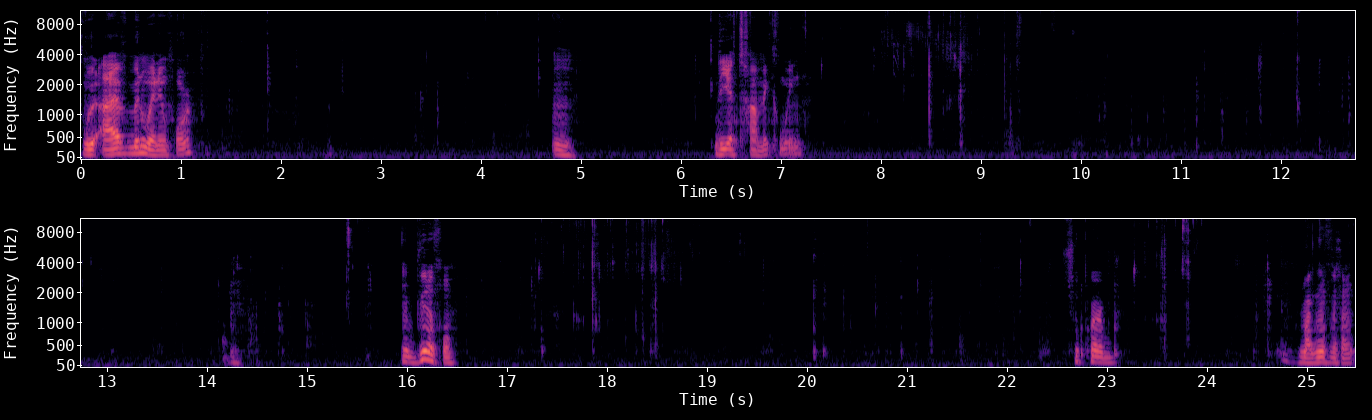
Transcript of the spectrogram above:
what I've been waiting for. Mm, the atomic wing. They're beautiful. Superb. Magnificent.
